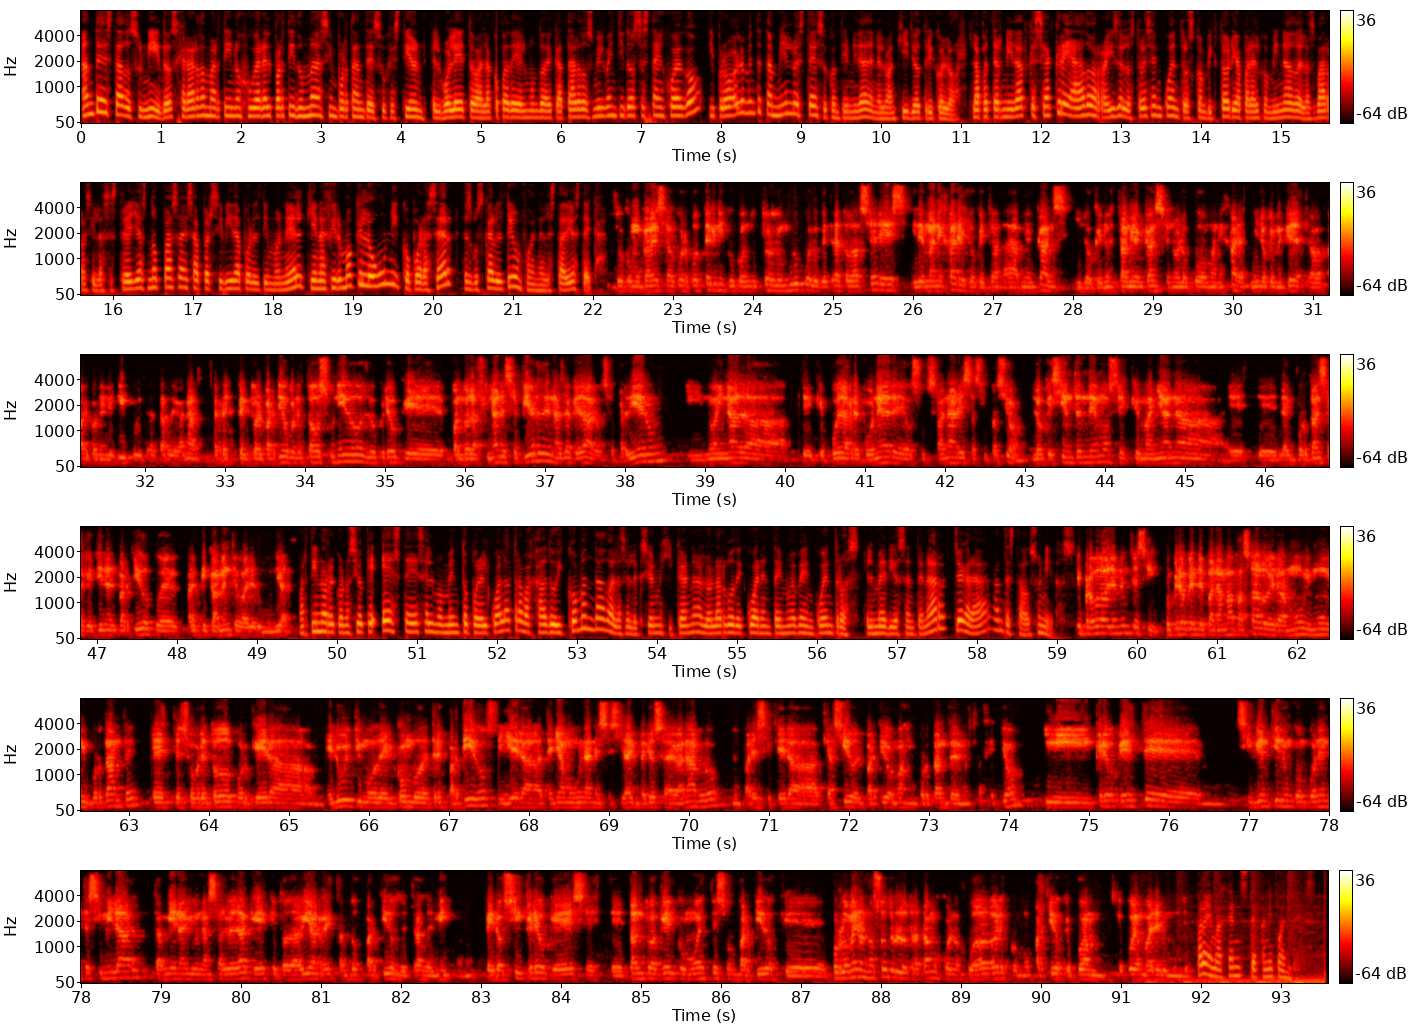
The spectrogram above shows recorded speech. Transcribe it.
Ante Estados Unidos, Gerardo Martino jugará el partido más importante de su gestión. El boleto a la Copa del Mundo de Qatar 2022 está en juego y probablemente también lo esté su continuidad en el banquillo tricolor. La paternidad que se ha creado a raíz de los tres encuentros con victoria para el combinado de las barras y las estrellas no pasa desapercibida por el timonel, quien afirmó que lo único por hacer es buscar el triunfo en el Estadio Azteca. Yo como cabeza de cuerpo técnico, conductor de un grupo, lo que trato de hacer es y de manejar es lo que está a mi alcance y lo que no está a mi alcance no lo puedo manejar a mí lo que me queda es trabajar con el equipo y tratar de ganar. Respecto al partido con Estados Unidos, yo creo que cuando las finales se pierden, allá quedaron, se perdieron y no hay nada que pueda reponer eh, o subsanar esa situación. Lo que sí entendemos es que mañana este, la importancia que tiene el partido puede prácticamente valer un mundial. Martino reconoció que este es el momento por el cual ha trabajado y comandado a la selección mexicana a lo largo de 49 encuentros. El medio centenar llegará ante Estados Unidos. Y probablemente sí. Yo creo que el de Panamá pasado era muy, muy importante, este, sobre todo porque era el último del combo de tres partidos y era, teníamos un una necesidad imperiosa de ganarlo. Me parece que, era, que ha sido el partido más importante de nuestra gestión. Y creo que este, si bien tiene un componente similar, también hay una salvedad que es que todavía restan dos partidos detrás del mismo. Pero sí creo que es este, tanto aquel como este son partidos que, por lo menos nosotros lo tratamos con los jugadores como partidos que puedan, que puedan valer un mundial. Para imagen, Stephanie Fuentes.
